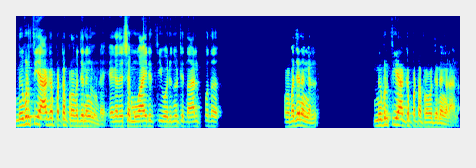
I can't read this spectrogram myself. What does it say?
നിവൃത്തിയാകപ്പെട്ട പ്രവചനങ്ങളുണ്ട്. ഏകദേശം മൂവായിരത്തി ഒരുന്നൂറ്റി നാൽപ്പത് പ്രവചനങ്ങൾ നിവൃത്തിയാക്കപ്പെട്ട പ്രവചനങ്ങളാണ്.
